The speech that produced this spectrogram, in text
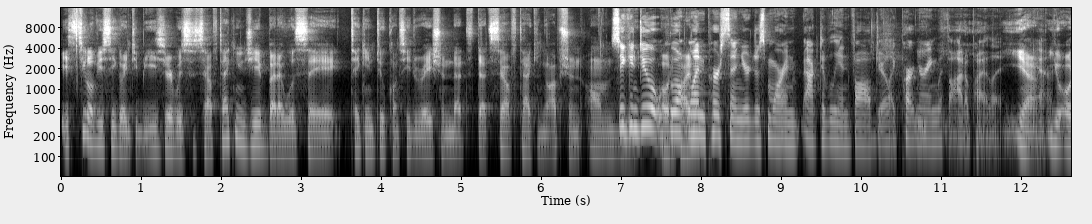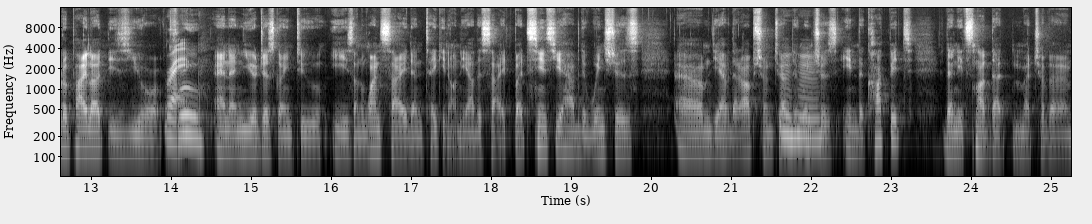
it's still obviously going to be easier with self-tacking jib but i will say take into consideration that that self-tacking option on so you can do it with autopilot. one person you're just more in, actively involved you're like partnering with the autopilot yeah, yeah. your autopilot is your right. crew and then you're just going to ease on one side and take it on the other side but since you have the winches um, you have that option to have mm-hmm. the winches in the cockpit then it's not that much of a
